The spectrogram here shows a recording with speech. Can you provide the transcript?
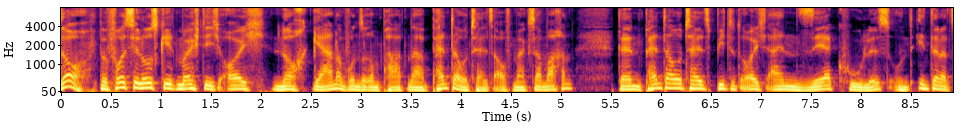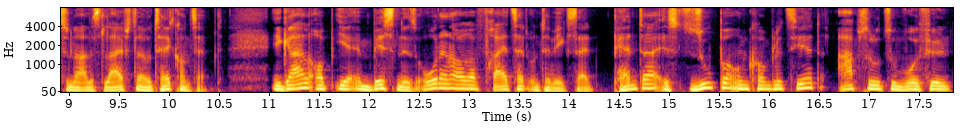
So, bevor es hier losgeht, möchte ich euch noch gerne auf unseren Partner Penta Hotels aufmerksam machen, denn Penta Hotels bietet euch ein sehr cooles und internationales Lifestyle-Hotel-Konzept. Egal, ob ihr im Business oder in eurer Freizeit unterwegs seid, Penta ist super unkompliziert, absolut zum Wohlfühlen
